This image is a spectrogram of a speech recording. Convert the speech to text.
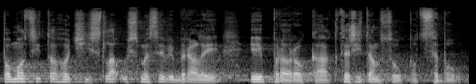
pomocí toho čísla už jsme si vybrali i proroka, kteří tam jsou pod sebou.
